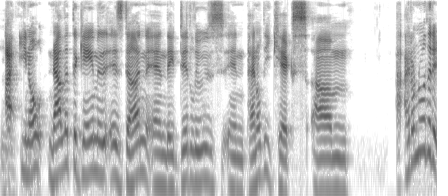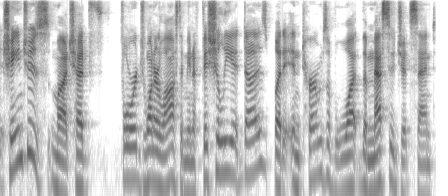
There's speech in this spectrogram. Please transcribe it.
Mm-hmm. I, you know, now that the game is done and they did lose in penalty kicks, um, I don't know that it changes much. Had Forge won or lost, I mean, officially it does, but in terms of what the message it sent,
